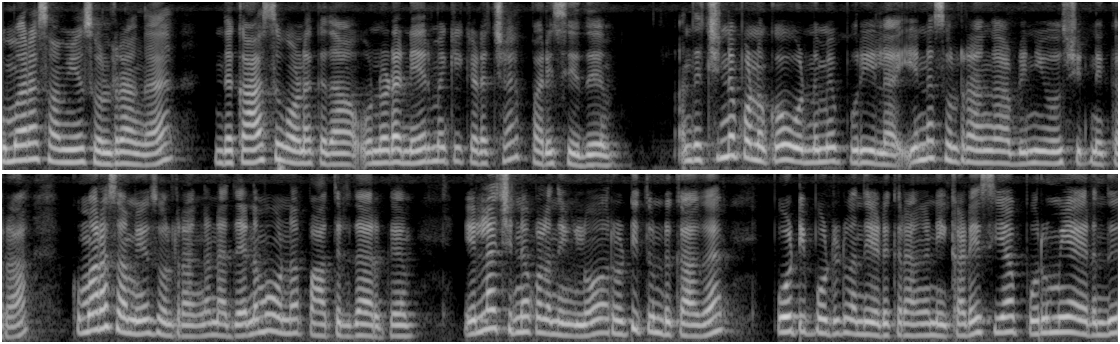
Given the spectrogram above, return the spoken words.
குமாரசாமியும் சொல்கிறாங்க இந்த காசு உனக்கு தான் உன்னோட நேர்மைக்கு கிடைச்ச பரிசு இது. அந்த சின்ன பொண்ணுக்கோ ஒன்றுமே புரியல. என்ன சொல்கிறாங்க அப்படின்னு யோசிச்சுட்டு நிற்கிறா குமாரசாமியும் சொல்கிறாங்க நான் தினமும் ஒன்றா பார்த்துட்டு தான் இருக்கேன். எல்லா சின்ன குழந்தைங்களும் ரொட்டி துண்டுக்காக போட்டி போட்டுட்டு வந்து எடுக்கிறாங்க. நீ கடைசியாக பொறுமையாக இருந்து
